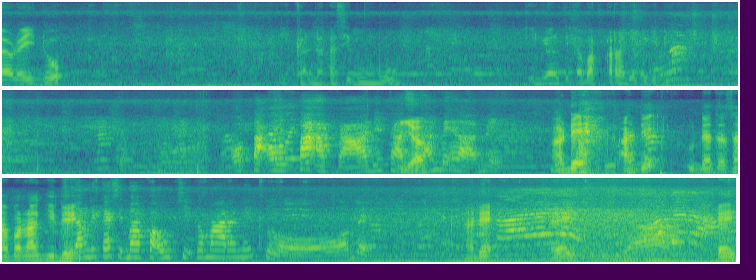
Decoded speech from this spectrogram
kita udah hidup. Ikan udah kasih bumbu. Tinggal kita bakar aja lagi nih. Otak-otak akak dia kasih Iya. ambil lah ambil. Adek, adek udah tak sabar lagi, Dek. Yang dikasih bapak Uci kemarin itu loh, ambil. Adek. Hey, Ya. eh.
